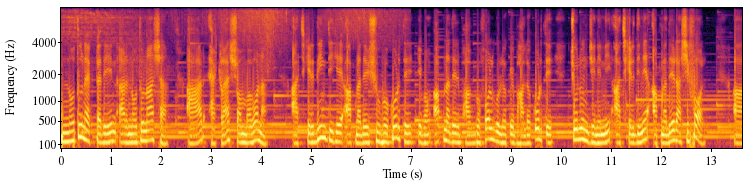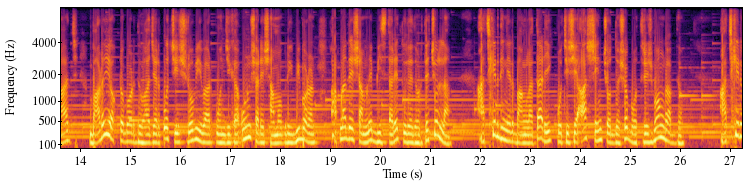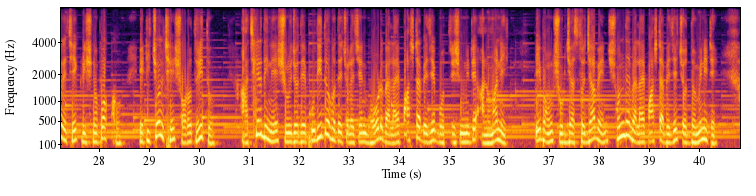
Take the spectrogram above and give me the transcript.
নতুন একটা দিন আর নতুন আশা আর একরাশ সম্ভাবনা। আজকের দিনটিকে আপনাদের শুভ করতে এবং আপনাদের ভাগ্যফলগুলোকে ভালো করতে চলুন জেনে নিই আজকের দিনে আপনাদের রাশিফল। আজ বারোই অক্টোবর দু হাজার পঁচিশ রবিবার পঞ্জিকা অনুসারে সামগ্রিক বিবরণ আপনাদের সামনে বিস্তারে তুলে ধরতে চললাম। আজকের দিনের বাংলা তারিখ পঁচিশে আশ্বিন চোদ্দোশো বত্রিশ বঙ্গাব্দ। আজকে রয়েছে কৃষ্ণপক্ষ। এটি চলছে শরৎ ঋতু। আজকের দিনে সূর্যদেব উদিত হতে চলেছেন ভোরবেলায় পাঁচটা বেজে বত্রিশ মিনিটে আনুমানিক এবং সূর্যাস্ত যাবেন সন্ধেবেলায় পাঁচটা বেজে চোদ্দ মিনিটে।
